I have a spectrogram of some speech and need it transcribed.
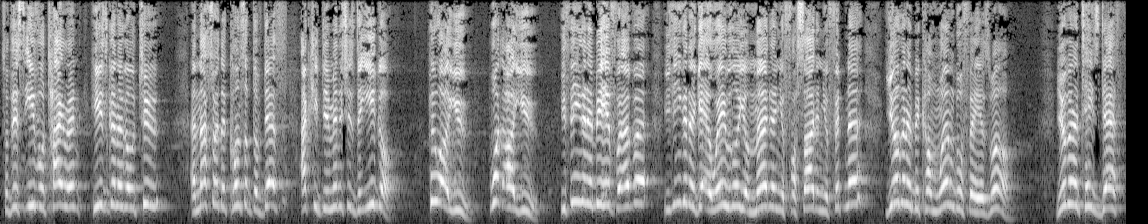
So this evil tyrant, he's gonna go too. And that's why the concept of death actually diminishes the ego. Who are you? What are you? You think you're going to be here forever? You think you're going to get away with all your murder and your fasad and your fitna? You're going to become one buffet as well. You're going to taste death.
